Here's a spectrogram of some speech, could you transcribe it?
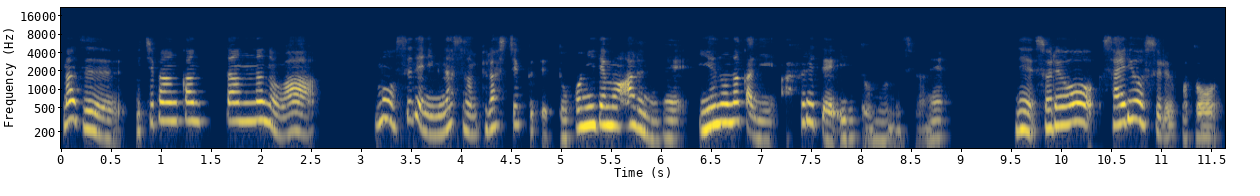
まず、一番簡単なのは、もうすでに皆さんプラスチックってどこにでもあるので、家の中に溢れていると思うんですよね。で、それを再利用すること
